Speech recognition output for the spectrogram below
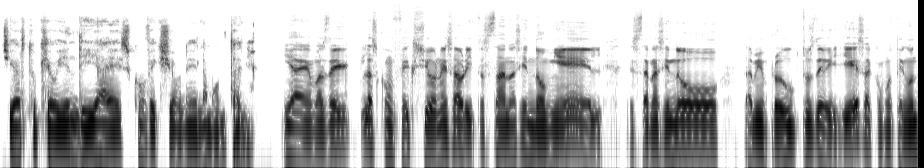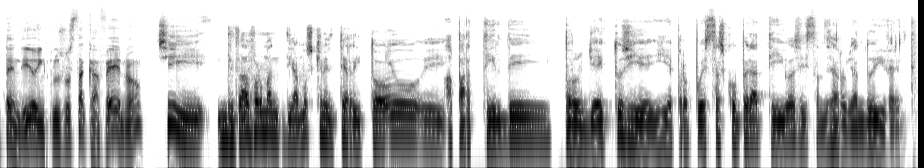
¿cierto? Que hoy en día es Confecciones La Montaña. Y además de las confecciones, ahorita están haciendo miel, están haciendo también productos de belleza, como tengo entendido, incluso hasta café, ¿no? Sí, de todas formas, digamos que en el territorio, eh, a partir de proyectos y de, propuestas cooperativas, se están desarrollando diferentes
